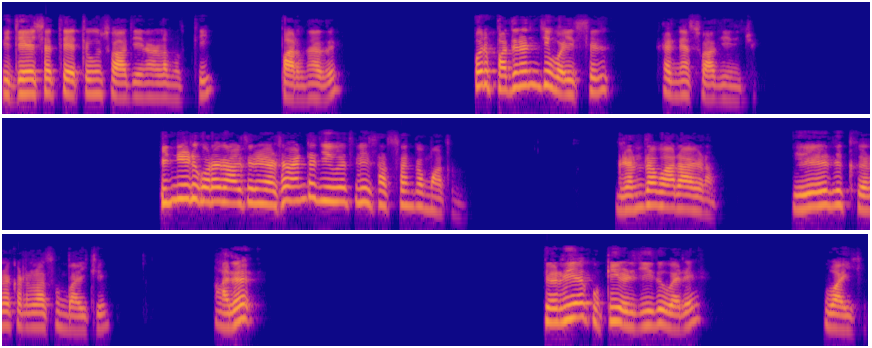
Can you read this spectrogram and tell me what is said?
വിദേശത്തെ ഏറ്റവും സ്വാധീനമുള്ള മുക്തി പറഞ്ഞത് ഒരു പതിനഞ്ച് വയസ്സിൽ എന്നെ സ്വാധീനിച്ചു. പിന്നീട് കുറെ കാലത്തിന് ശേഷം എന്റെ ജീവിതത്തിൽ സത്സംഗം മാത്രം. ഗ്രന്ഥപാരായണം ഏത് കീറക്കടലാസും വായിക്കും. അത് ചെറിയ കുട്ടി എഴുതിയത് വരെ വായിക്കും.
